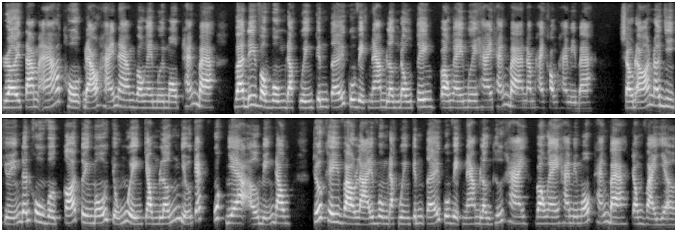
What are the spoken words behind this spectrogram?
rời Tam Á thuộc đảo Hải Nam vào ngày 11 tháng 3 và đi vào vùng đặc quyền kinh tế của Việt Nam lần đầu tiên vào ngày 12 tháng 3 năm 2023. Sau đó nó di chuyển đến khu vực có tuyên bố chủ quyền chồng lớn giữa các quốc gia ở Biển Đông trước khi vào lại vùng đặc quyền kinh tế của Việt Nam lần thứ hai vào ngày 21 tháng 3 trong vài giờ.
